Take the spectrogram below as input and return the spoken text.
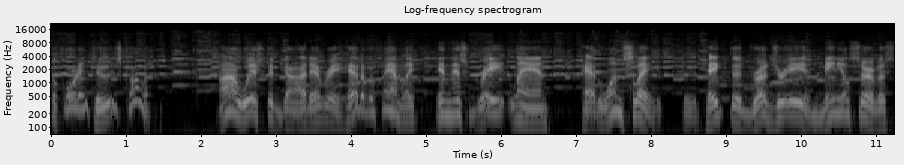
according to his color. I wish to God every head of a family in this great land had one slave to take the drudgery and menial service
